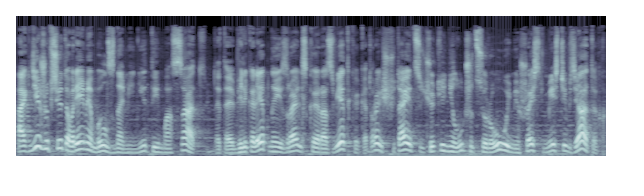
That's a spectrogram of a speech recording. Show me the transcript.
А где же все это время был знаменитый Масад? Это великолепная израильская разведка, которая считается чуть ли не лучше ЦРУ и Ми-6 вместе взятых.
